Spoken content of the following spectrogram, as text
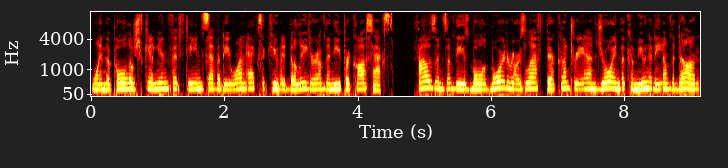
When the Polish king in 1571 executed the leader of the Dnieper Cossacks, thousands of these bold borderers left their country and joined the community of the Don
